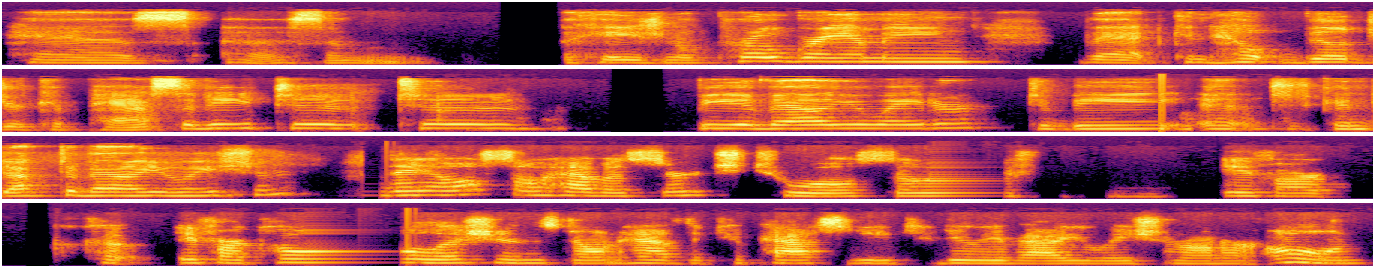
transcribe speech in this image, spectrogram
has uh, some occasional programming that can help build your capacity to to be evaluator to be uh, to conduct evaluation they also have a search tool so if, if our if our coalitions don't have the capacity to do evaluation on our own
